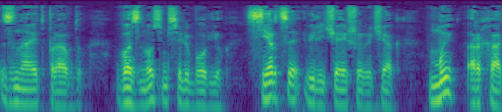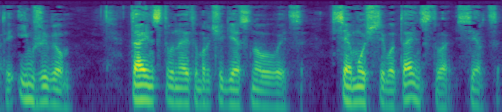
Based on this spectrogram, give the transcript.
знает правду. Возносимся любовью. Сердце – величайший рычаг. Мы, архаты, им живем. Таинство на этом рычаге основывается. Вся мощь всего таинства – сердце.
